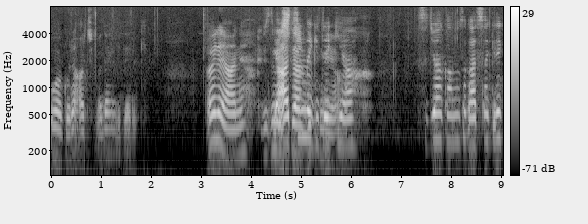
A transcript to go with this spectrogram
Ona göre açmadan giderik. Öyle yani. Bizim Ya işler açayım da bitmiyor. gidecek ya. Sıcağı kalmasak açsak gidek.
